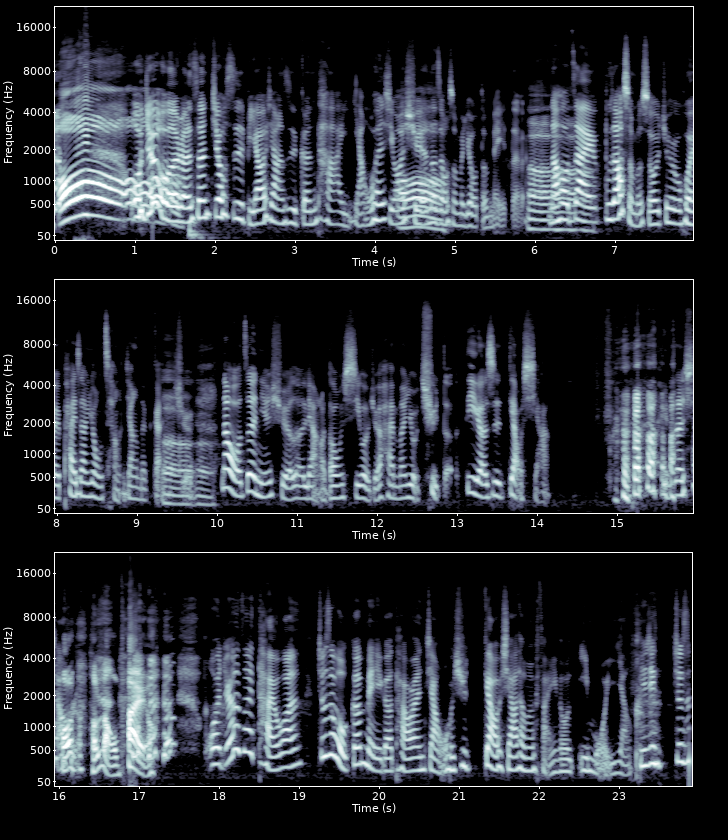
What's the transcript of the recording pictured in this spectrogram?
哦，我觉得我的人，生就是比较像是跟他一样，我很喜欢学那种什么有的没的，呃然后在不知道什么时候就会派上用场这样的感觉。那我这年学了两个东西，我觉得还蛮有趣的。第一个是钓虾，你在笑好容。好老派哦，我觉得在台湾，就是我跟每一个台湾人讲我会去钓虾，他们反应都一模一样。毕竟就是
